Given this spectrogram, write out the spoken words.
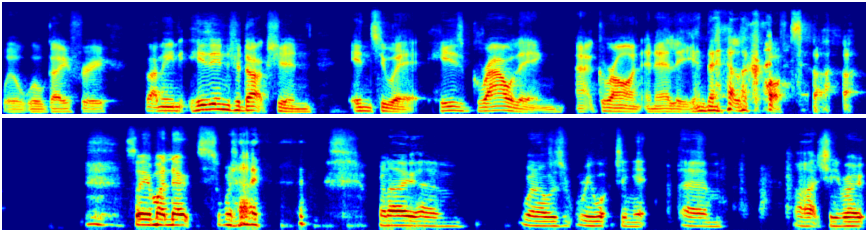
we'll we'll go through. But I mean, his introduction into it, he's growling at Grant and Ellie in the helicopter. So in my notes when I when I um when I was rewatching it, um I actually wrote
